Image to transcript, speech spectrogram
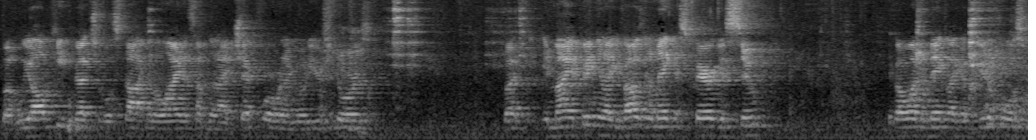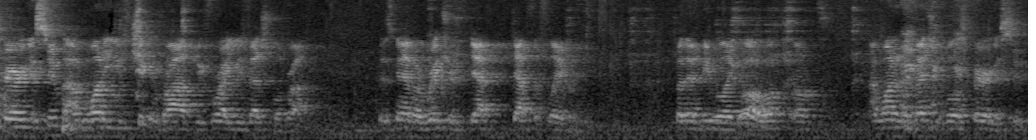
But we all keep vegetable stock on the line, it's something I check for when I go to your stores. But in my opinion, like if I was gonna make asparagus soup, if I wanted to make like a beautiful asparagus soup, I would wanna use chicken broth before I use vegetable broth. It's gonna have a richer depth, depth of flavor. But then people are like, oh, well, well, I wanted a vegetable asparagus soup.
